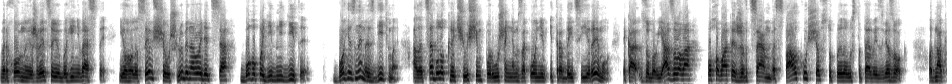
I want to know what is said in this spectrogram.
верховною жрицею богині Вести, і оголосив, що у шлюбі народяться богоподібні діти. Боги з ними з дітьми, але це було кричущим порушенням законів і традиції Риму, яка зобов'язувала поховати живцем весталку, що вступили у статевий зв'язок. Однак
